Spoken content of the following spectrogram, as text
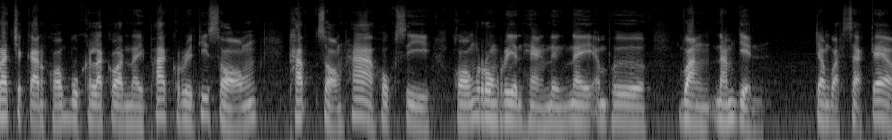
ราชการของบุคลากรในภาคเรียนที่ 2 ทับ 2564 ของโรงเรียนแห่งหนึ่งในอำเภอวังน้ำเย็น จังหวัดสระแก้ว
